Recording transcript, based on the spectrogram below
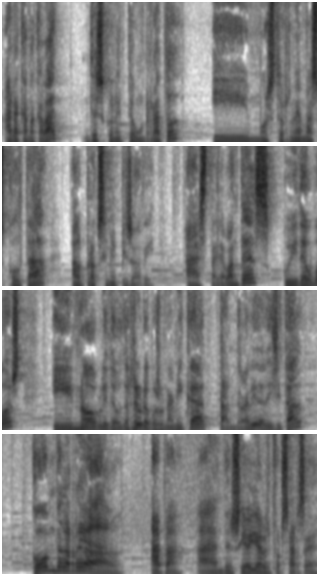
ara que hem acabat, desconnecteu un rato i mos tornem a escoltar al pròxim episodi. Hasta llavors, cuideu-vos i no oblideu de riure-vos una mica tant de la vida digital com de la real. Apa, adeu-siau i a esforçar-se.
